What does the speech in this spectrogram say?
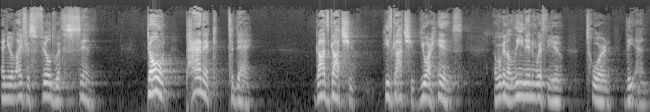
and your life is filled with sin, don't panic today. God's got you. He's got you. You are His. And we're going to lean in with you toward the end.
